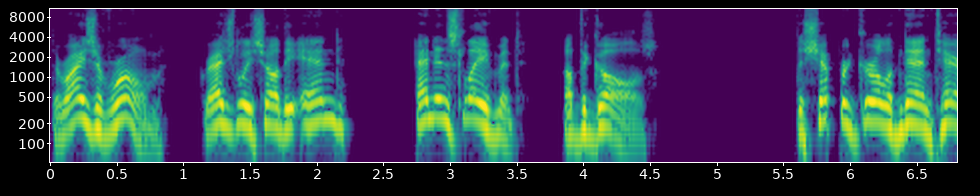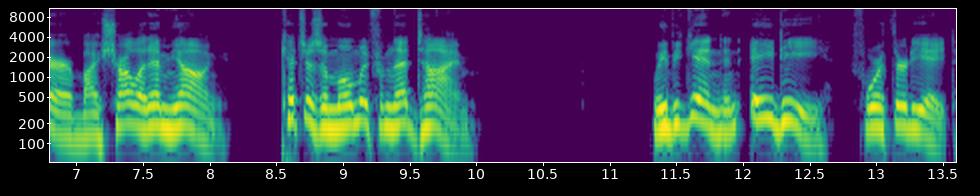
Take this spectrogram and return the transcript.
The rise of Rome, gradually saw the end and enslavement of the Gauls. The Shepherd Girl of Nanterre by Charlotte M. Yonge catches a moment from that time. We begin in AD 438.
